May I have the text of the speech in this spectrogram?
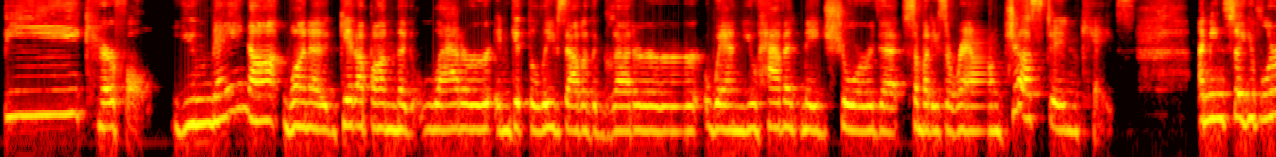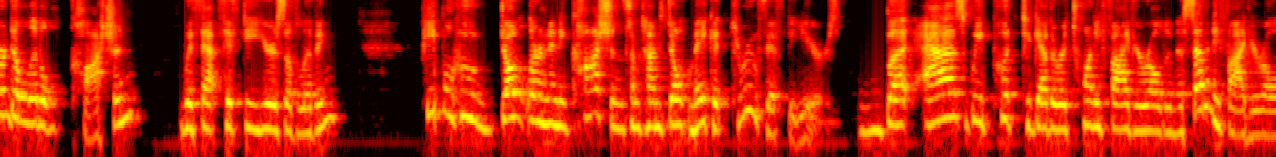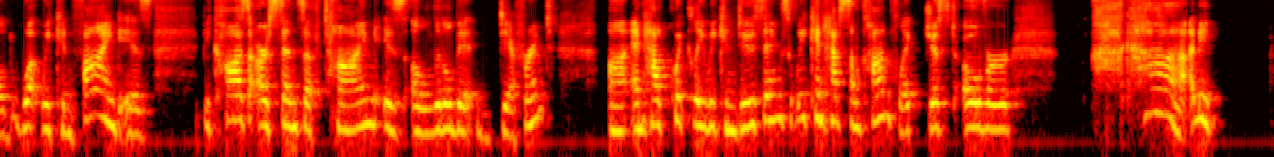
Be careful. You may not want to get up on the ladder and get the leaves out of the gutter when you haven't made sure that somebody's around just in case. I mean, so you've learned a little caution with that 50 years of living people who don't learn any caution sometimes don't make it through 50 years. But as we put together a 25 year old and a 75 year old, what we can find is because our sense of time is a little bit different uh, and how quickly we can do things, we can have some conflict just over, ah, I mean,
